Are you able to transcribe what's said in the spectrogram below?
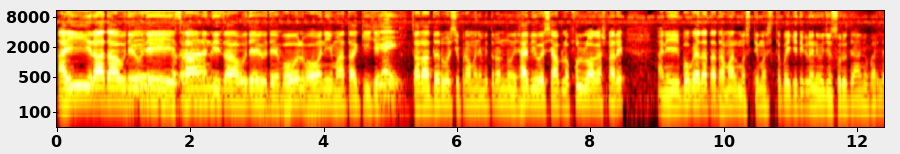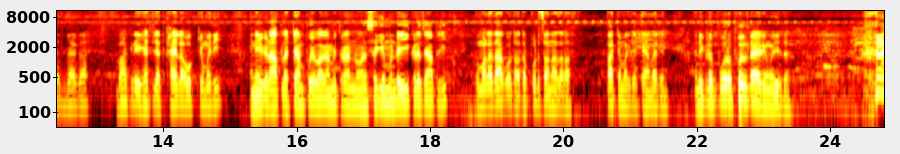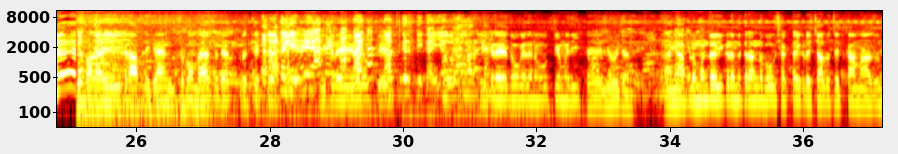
आई राधा उदे उदे श्रानंदीचा उदे उदे बोल भवानी माता की जय. चला दरवर्षीप्रमाणे मित्रांनो ह्या बी वर्षी आपला फुल लॉग असणार आहे. आणि बघूयात आता धमाल मस्ती मस्त पैकी तिकडे नियोजन सुरू आहे. आम्ही भरल्यात बॅगा भाकरी घेतल्यात खायला ओके मध्ये आणि इकडं आपला टेम्पो आहे बघा मित्रांनो आणि सगळी मंडळी इकडेच आहे आपली. तुम्हाला दाखवतो आता पुढचा नजारा पाठीमागच्या कॅमेऱ्याने आणि इकडं पोरं फुल तयारीमध्ये इथं. हे बघा ही इकडं आपली गँग शुभम भाया सुद्धा प्रत्यक्ष. इकडे हे ओके. इकडे हे दोघे जण ओके मध्ये हे नियोजन. आणि आपलं मंडळ इकडे मित्रांनो बघू शकता इकडे चालूच आहेत काम अजून.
